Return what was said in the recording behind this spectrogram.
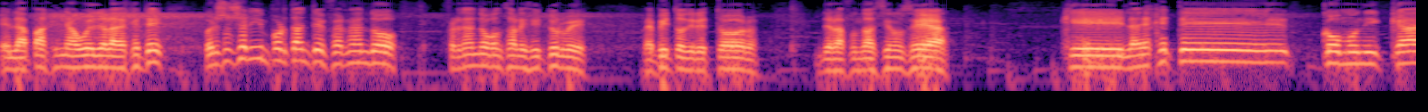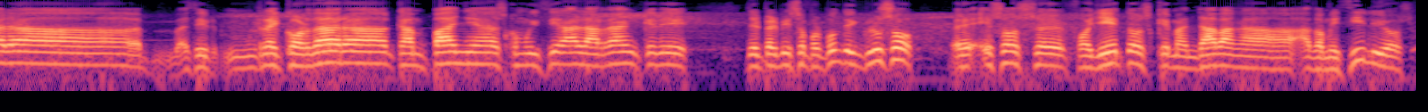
en la página web de la DGT. Por eso sería importante, Fernando, Fernando González Iturbe, repito, director de la Fundación CEA, que la DGT comunicara, es decir, recordara campañas como hiciera el arranque de del permiso por punto, incluso eh, esos eh, folletos que mandaban a, domicilios.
